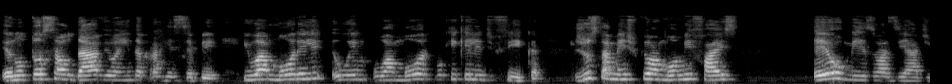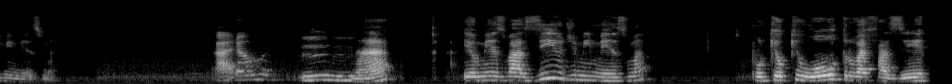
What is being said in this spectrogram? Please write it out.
Eu não estou saudável ainda para receber. E o amor, ele, o, o amor, por que, que ele edifica? Justamente porque o amor me faz eu me esvaziar de mim mesma. Caramba! Uhum. Né? Eu me esvazio de mim mesma, porque o que o outro vai fazer,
